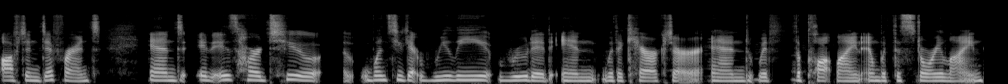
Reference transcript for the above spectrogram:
often different. And it is hard to, uh, once you get really rooted in with a character and with the plot line and with the storyline,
